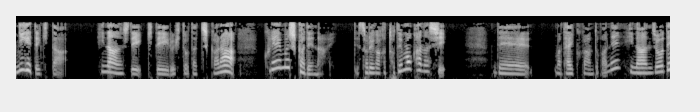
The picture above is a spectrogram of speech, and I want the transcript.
逃げてきた、避難してきている人たちから、クレームしか出ない。で、それがとても悲しい。で、まあ、体育館とかね、避難所で、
